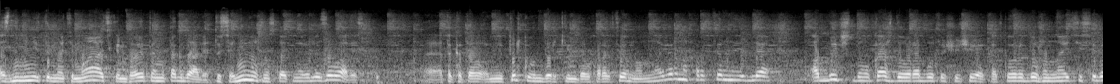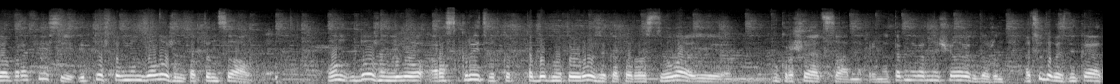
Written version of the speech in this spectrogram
знаменитыми математиками, поэтами и так далее. То есть они, можно сказать, не реализовались. Э, Так это не только вундеркиндам характерно, но, наверное, характерно и для обычного каждого работающего человека, который должен найти себя в профессии и то, что в нем заложен потенциал, он должен его раскрыть, вот как подобно той розе, которая расцвела и украшает сад, например. Так, наверное, человек должен. Отсюда возникает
